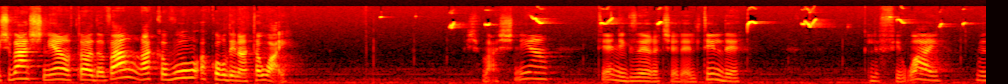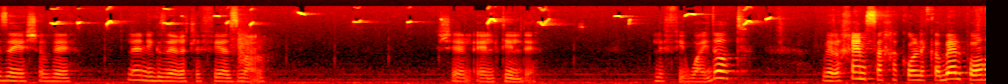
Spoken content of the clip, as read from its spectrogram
משוואה שנייה אותו הדבר, רק עבור הקורדינטה y. משוואה שנייה תהיה נגזרת של L טילדה לפי y, וזה יהיה שווה לנגזרת לפי הזמן של L טילדה לפי y דוט, ולכן סך הכל נקבל פה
